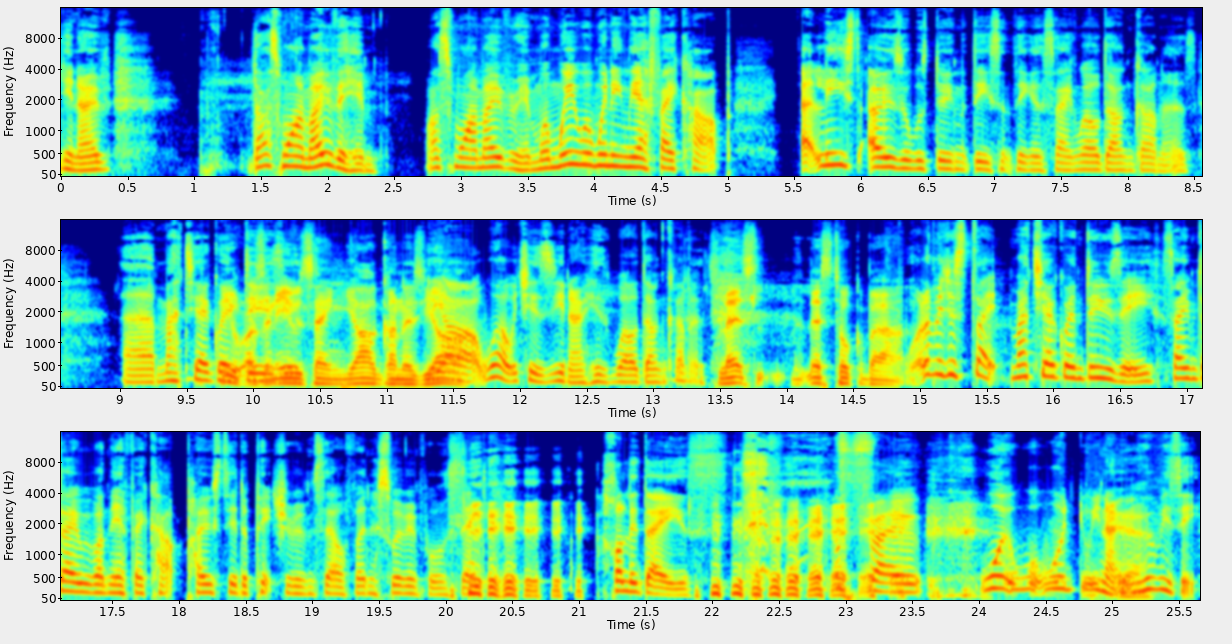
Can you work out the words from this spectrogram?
you know, that's why I'm over him. That's why I'm over him. When we were winning the FA Cup, at least Ozil was doing the decent thing and saying, well done, Gunners. Uh, Matteo He wasn't. He was saying "Yar Gunners, yeah, yar." well, which is, you know, his well done, Gunners. Let's let's talk about Well, let me just say, Matteo Guendouzi, same day we won the FA Cup, posted a picture of himself in a swimming pool and said, holidays. so, what, what, what, you know, Yeah. who is he?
